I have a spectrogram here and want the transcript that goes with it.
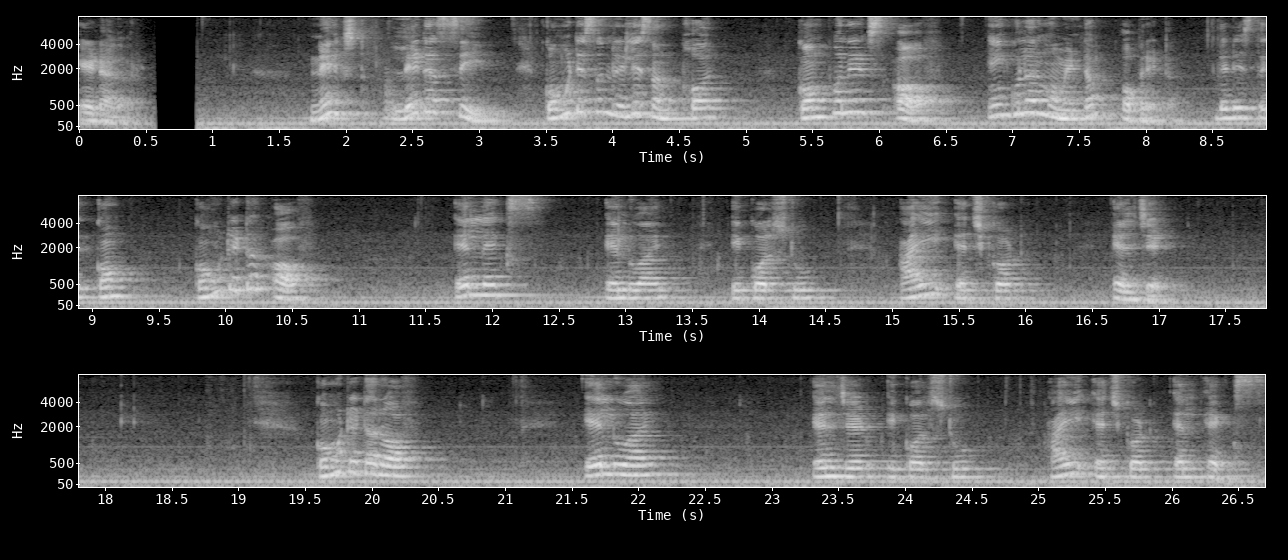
A dagger. Next, let us see commutation relation for components of angular momentum operator that is the com commutator of Lx Ly equals to I H cot Lz commutator of Ly Lz equals to I h cot Lx.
